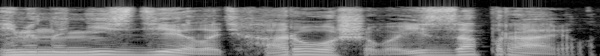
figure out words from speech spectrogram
Именно не сделать хорошего из-за правила.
